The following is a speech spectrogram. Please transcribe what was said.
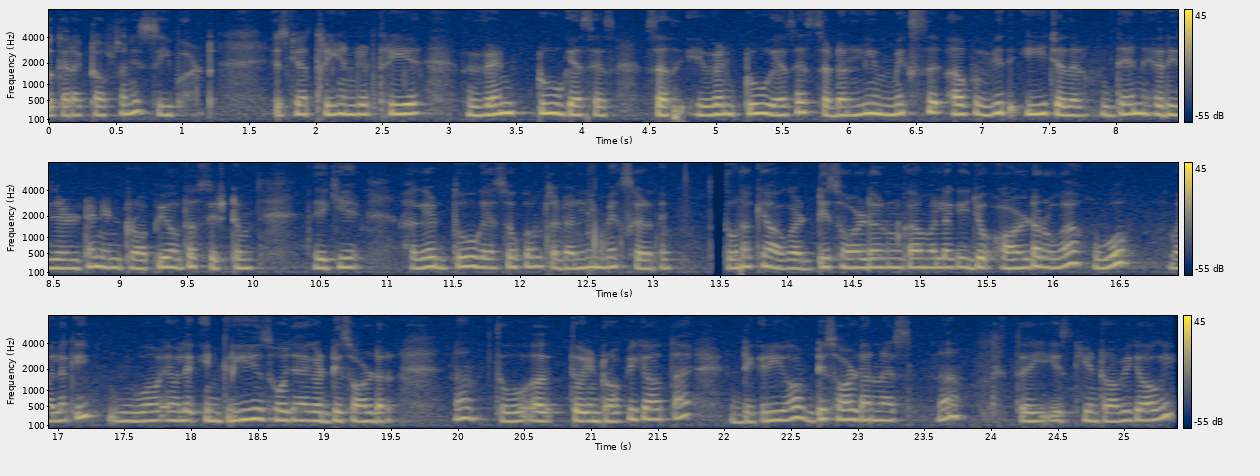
So correct option is C part इसके बाद 303 है. When two gases when two gases suddenly mix up with each other then resultant entropy of the system देखिए, अगर दो गैसों को हम सडनली मिक्स कर दें तो ना क्या होगा? डिसऑर्डर उनका मतलब कि जो ऑर्डर होगा, वो मतलब कि वो मतलब इंक्रीज हो जाएगा डिसऑर्डर ना तो तो इंट्रॉपी क्या होता है? डिग्री ऑफ़ डिसऑर्डरनेस, ना? तो इसकी इंट्रॉपी क्या होगी?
